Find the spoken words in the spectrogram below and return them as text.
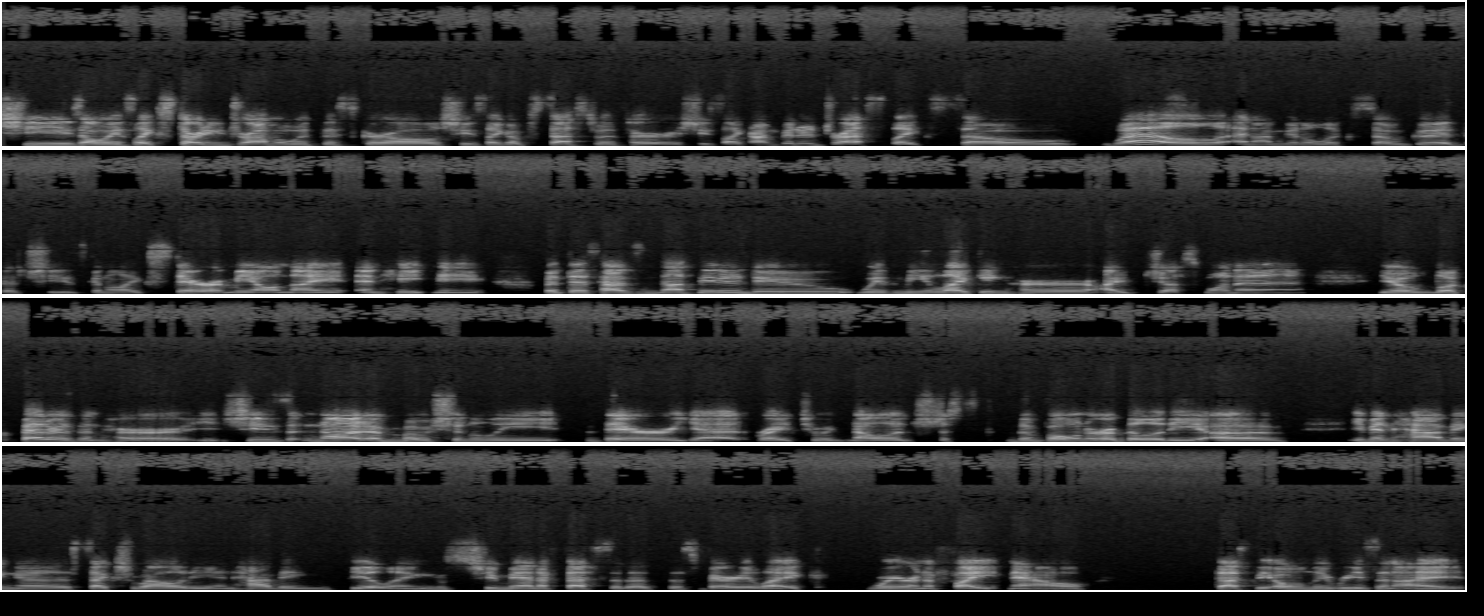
she's always like starting drama with this girl. She's like obsessed with her. She's like, I'm going to dress like so well and I'm going to look so good that she's going to like stare at me all night and hate me. But this has nothing to do with me liking her. I just want to, you know, look better than her. She's not emotionally there yet, right? To acknowledge just the vulnerability of even having a sexuality and having feelings. She manifested as this very like, we're in a fight now. That's the only reason I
